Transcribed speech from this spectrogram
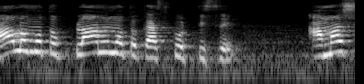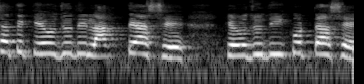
ভালো মতো প্ল্যান মতো কাজ করতেছে। আমার সাথে কেউ যদি লাগতে আসে কেউ যদি ই করতে আসে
